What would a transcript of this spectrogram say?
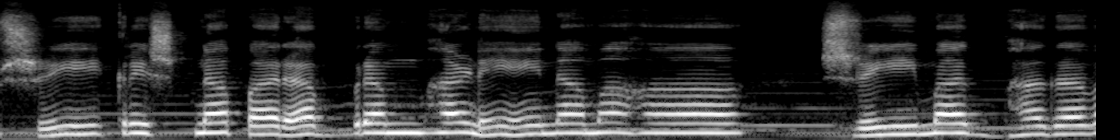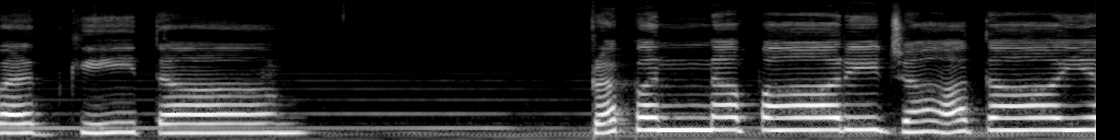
ಶ್ರೀಕೃಷ್ಣ ಪರಬ್ರಹ್ಮಣೇ ನಮಃ ಶ್ರೀಮದ್ಭಗವದ್ಗೀತಾ ಪ್ರಪನ್ನ ಪಾರಿಜಾತಾಯ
